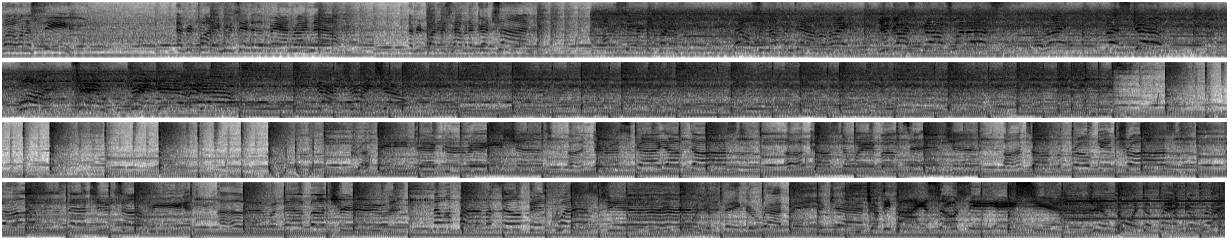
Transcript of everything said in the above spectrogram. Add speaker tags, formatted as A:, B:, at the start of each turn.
A: what I want to see everybody who's into the band right now, everybody who's having a good time.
